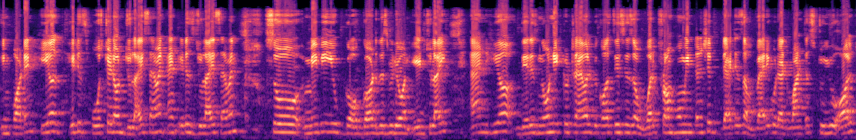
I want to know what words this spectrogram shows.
important. Here it is posted on july 7 and it is july 7 so maybe you go, got this video on 8 july. And here there is no need to travel because this is a work from home internship. That is a very good advantage to you all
